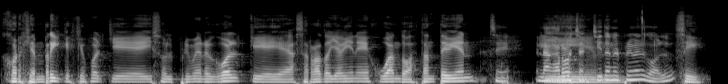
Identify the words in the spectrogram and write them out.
Jorge Enríquez, que fue el que hizo el primer gol, que hace rato ya viene jugando bastante bien. Sí. La agarró Y- chanchita en el primer gol. Sí.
